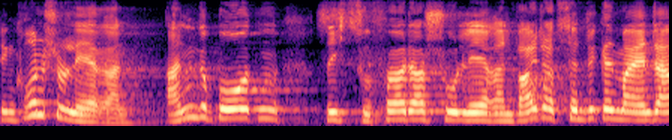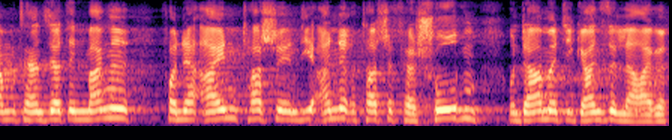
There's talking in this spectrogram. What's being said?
den Grundschullehrern angeboten, sich zu Förderschullehrern weiterzuentwickeln. Meine Damen und Herren, sie hat den Mangel von der einen Tasche in die andere Tasche verschoben und damit die ganze Lage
